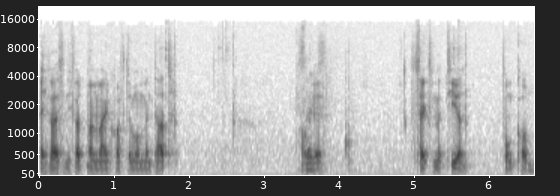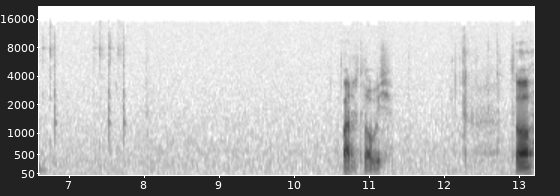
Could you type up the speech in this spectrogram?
Ich weiß nicht, was mein Minecraft im Moment hat. Okay. Sex. Sex mit Tieren.com. War das, glaube ich. So.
